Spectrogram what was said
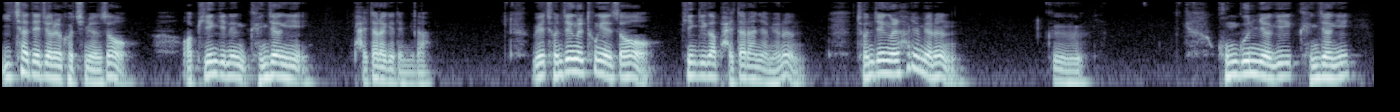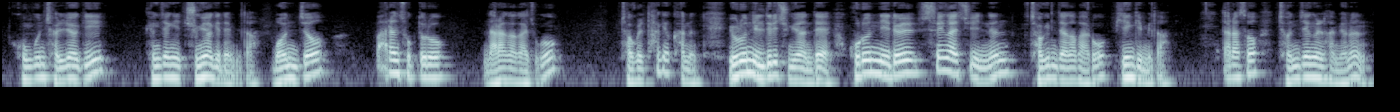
2차 대전을 거치면서 어, 비행기는 굉장히 발달하게 됩니다. 왜 전쟁을 통해서 비행기가 발달하냐면은 전쟁을 하려면은 그 공군력이 굉장히 공군 전력이 굉장히 중요하게 됩니다. 먼저 빠른 속도로 날아가 가지고 적을 타격하는 이런 일들이 중요한데 그런 일을 수행할 수 있는 적임자가 바로 비행기입니다. 따라서 전쟁을 하면은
